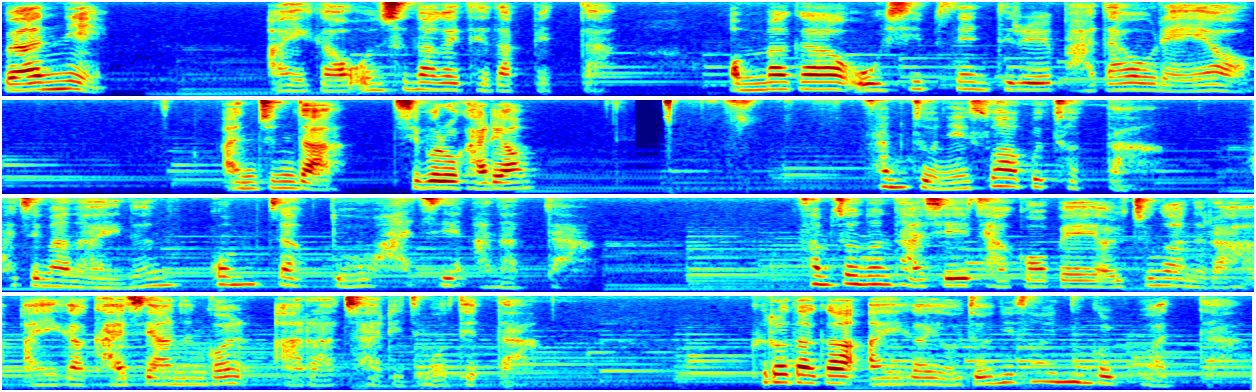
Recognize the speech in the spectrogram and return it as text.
왜 왔니? 아이가 온순하게 대답했다. 엄마가 50센트를 받아오래요. 안 준다. 집으로 가렴. 삼촌이 쏘아붙였다. 하지만 아이는 꼼짝도 하지 않았다. 삼촌은 다시 작업에 열중하느라 아이가 가지 않은 걸 알아차리지 못했다. 그러다가 아이가 여전히 서 있는 걸 보았다.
